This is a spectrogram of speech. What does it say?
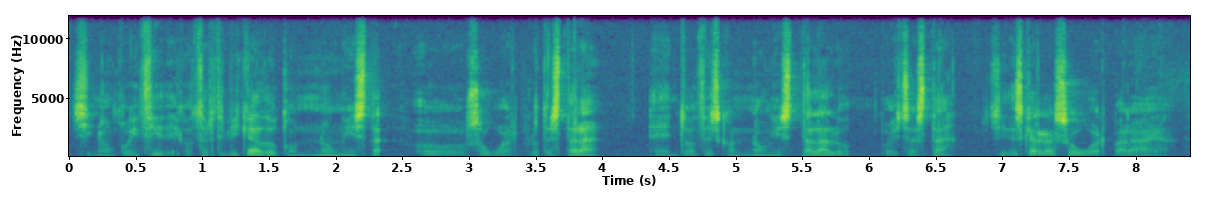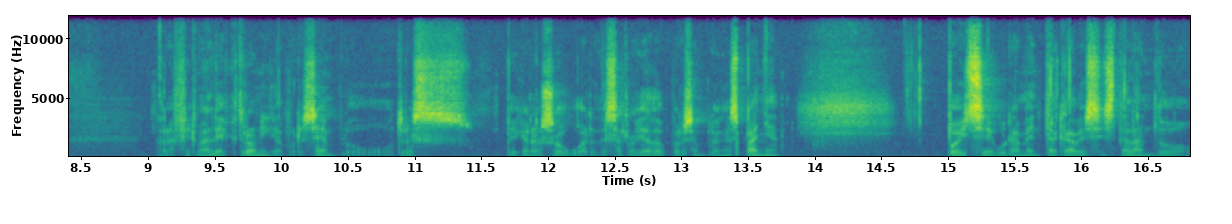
se non coincide co certificado, con non insta o software protestará e entonces con non instalalo pois xa está, si descargas software para, para firma electrónica, por exemplo, ou outros pequenos software desarrollado, por exemplo, en España, pois seguramente acabes instalando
